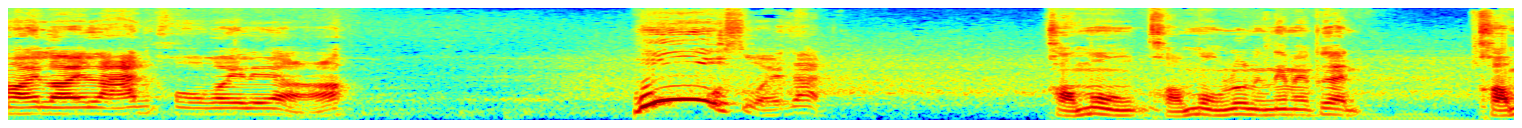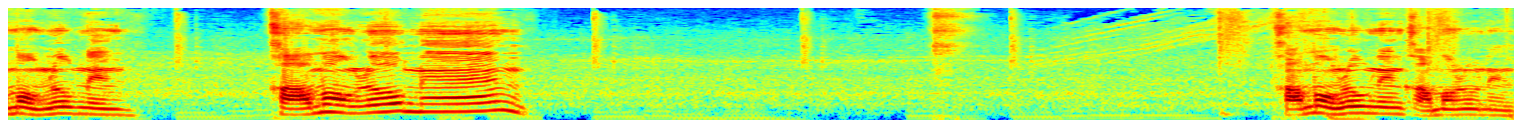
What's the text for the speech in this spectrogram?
น้อยร้อยล้านคอยเลยเหรอวู้สวยสัตว์ขอมงขอมงลูกนึงได้ไหมเพื่อน ขอมงลูกนึง ขอมงลูกนึง ขอมงลูกนึง ขอมงลูกนึง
